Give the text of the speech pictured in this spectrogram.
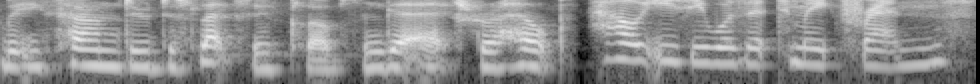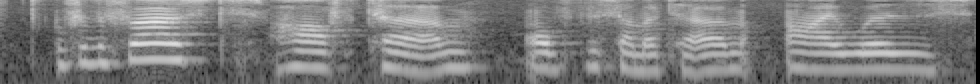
But you can do dyslexia clubs and get extra help. How easy was it to make friends? For the first half term of the summer term, I was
